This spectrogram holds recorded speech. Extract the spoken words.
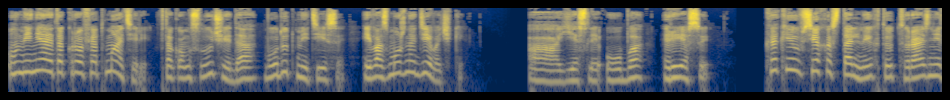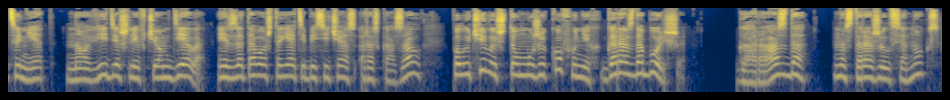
«У меня это кровь от матери. В таком случае, да, будут метисы. И, возможно, девочки». «А если оба ресы?» Как и у всех остальных, тут разницы нет. Но видишь ли, в чем дело? Из-за того, что я тебе сейчас рассказал, получилось, что мужиков у них гораздо больше». «Гораздо?» — насторожился Нокс,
